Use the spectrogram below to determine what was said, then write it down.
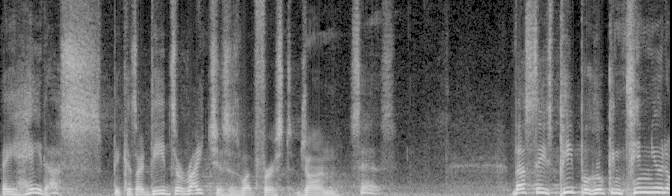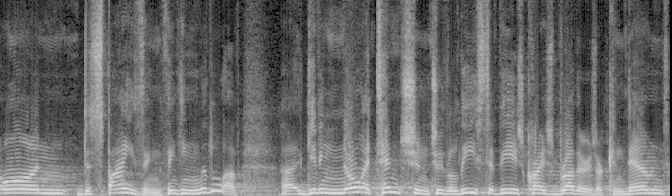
They hate us because our deeds are righteous, is what First John says. Thus, these people who continued on despising, thinking little of, uh, giving no attention to the least of these Christ's brothers, are condemned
